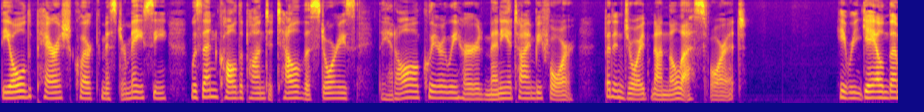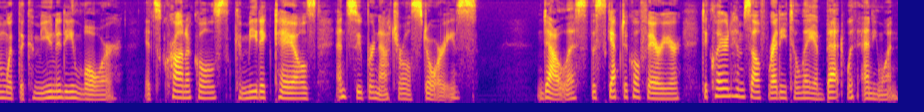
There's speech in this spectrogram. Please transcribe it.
The old parish clerk, Mr. Macy, was then called upon to tell the stories they had all clearly heard many a time before, but enjoyed none the less for it. He regaled them with the community lore, its chronicles, comedic tales, and supernatural stories. Doubtless, the skeptical farrier declared himself ready to lay a bet with anyone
